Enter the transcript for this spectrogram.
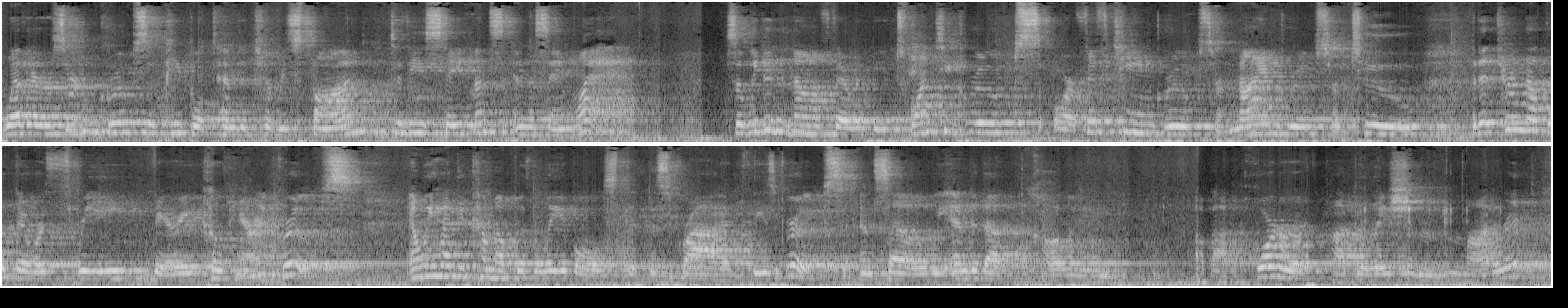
whether certain groups of people tended to respond to these statements in the same way. So we didn't know if there would be 20 groups or 15 groups or 9 groups or 2, but it turned out that there were three very coherent groups. And we had to come up with labels that described these groups. And so we ended up calling about a quarter of the population moderate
